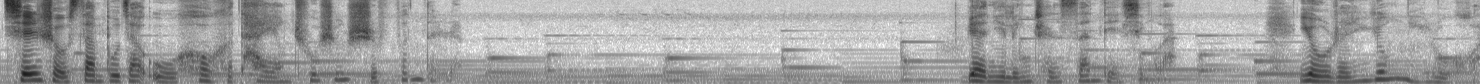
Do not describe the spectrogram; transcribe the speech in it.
牵手散步在午后和太阳出生时分的人，愿你凌晨三点醒来，有人拥你入怀。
